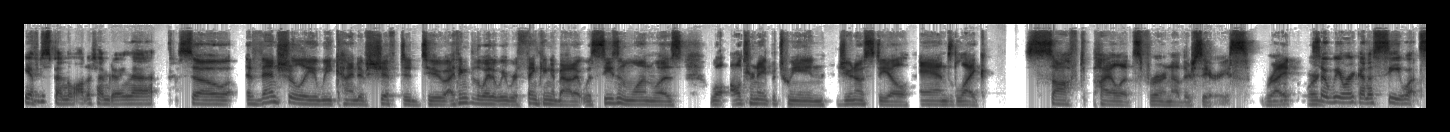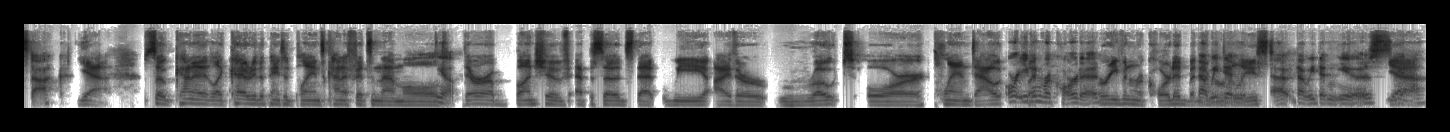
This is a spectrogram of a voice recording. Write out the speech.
you have to spend a lot of time doing that. So eventually, we kind of shifted to. I think the way that we were thinking about it was season one was we'll alternate between Juno Steel and like soft pilots for another series, right? Or, so we were going to see what stuck. Yeah. So kind of like Coyote the Painted Plains kind of fits in that mold. Yeah. There are a bunch of episodes that we either wrote or planned out or even but, recorded or even recorded but that never we didn't, released uh, that we didn't use. Yeah. yeah.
